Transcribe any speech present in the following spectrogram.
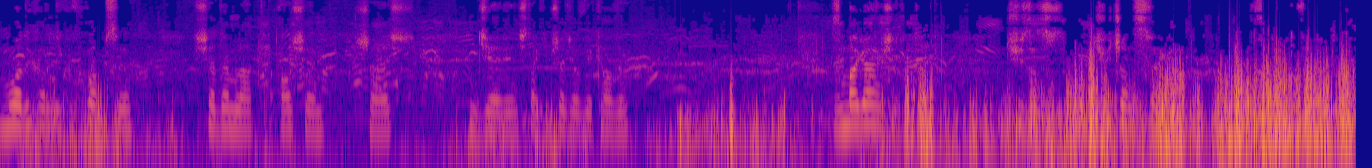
młodych orlików, chłopcy 7 lat, 8, 6, 9, taki przedział wiekowy. Zmagają się tutaj, ćwicząc, ćwicząc swego sportowego ducha.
